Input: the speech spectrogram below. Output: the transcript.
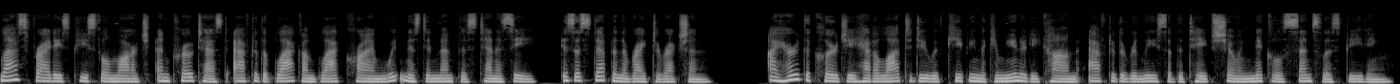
Last Friday's peaceful march and protest after the black on black crime witnessed in Memphis, Tennessee, is a step in the right direction. I heard the clergy had a lot to do with keeping the community calm after the release of the tapes showing Nichols' senseless beating.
